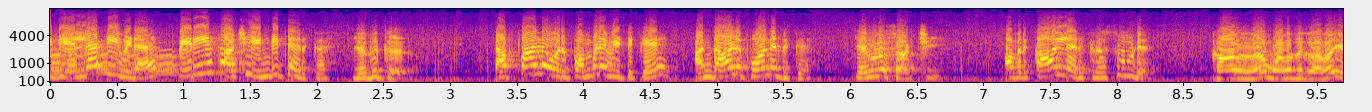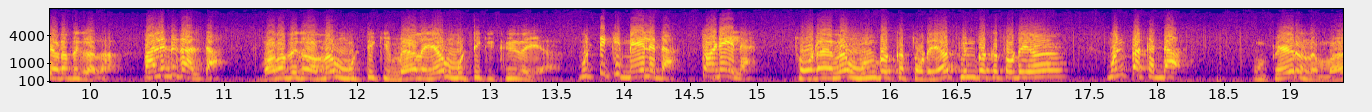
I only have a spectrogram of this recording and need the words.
இது எல்லாத்தையும் விட பெரிய சாட்சி எங்கிட்ட இருக்கு. எதுக்கு? தப்பான ஒரு பொம்பளை வீட்டுக்கு அந்த ஆளு போனதுக்கு. என்ன சாட்சி? அவர் கால்ல இருக்கிற சூடு. கால்னா வலது காலா இடது காலா? வலது கால் தான் வலது கால்னா முட்டிக்கு மேலையா முட்டிக்கு கீழையா? முட்டிக்கு மேலதான் தொடையில. தொடைனா முன்பக்க தொடையா பின்பக்க தொடையா? முன்பக்கம் தான் உன் பேர் என்னம்மா?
